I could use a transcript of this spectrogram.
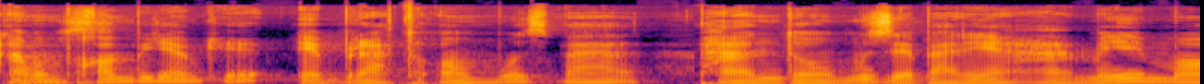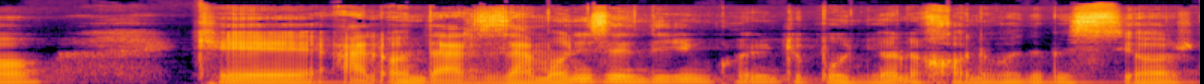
اما می‌خوام بگم که عبرت آموز و پند آموزه برای همه ما که الان در زمانی زندگی می‌کنیم که بنیان خانواده بسیار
